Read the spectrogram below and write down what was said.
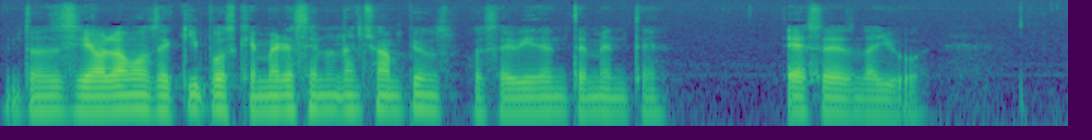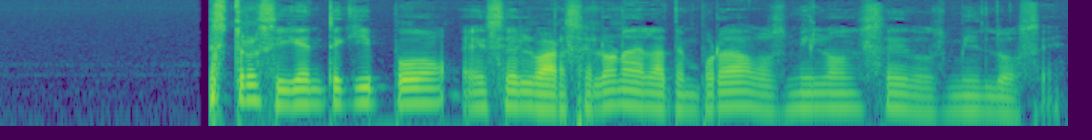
Entonces si hablamos de equipos que merecen una Champions, pues evidentemente ese es la Juve. Nuestro siguiente equipo es el Barcelona de la temporada 2011-2012.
